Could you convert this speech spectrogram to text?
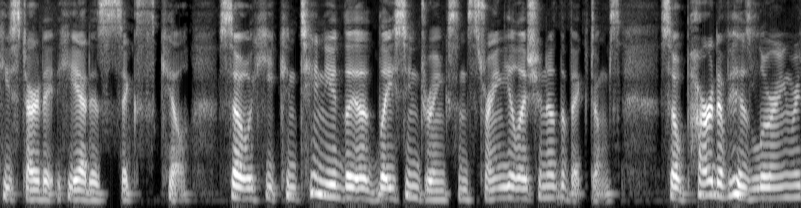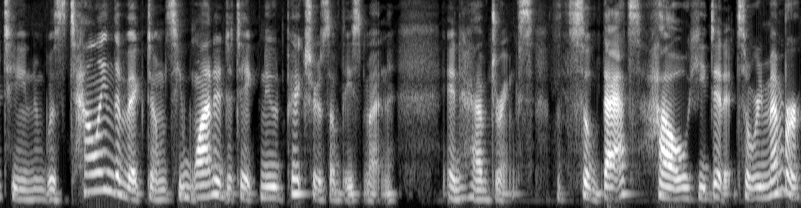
he started he had his sixth kill. So he continued the lacing drinks and strangulation of the victims. So part of his luring routine was telling the victims he wanted to take nude pictures of these men and have drinks. So that's how he did it. So remember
